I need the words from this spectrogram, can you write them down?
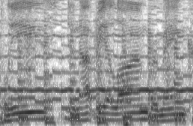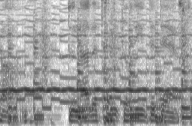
Please do not be alarmed, remain calm. Do not attempt to leave the dance floor.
